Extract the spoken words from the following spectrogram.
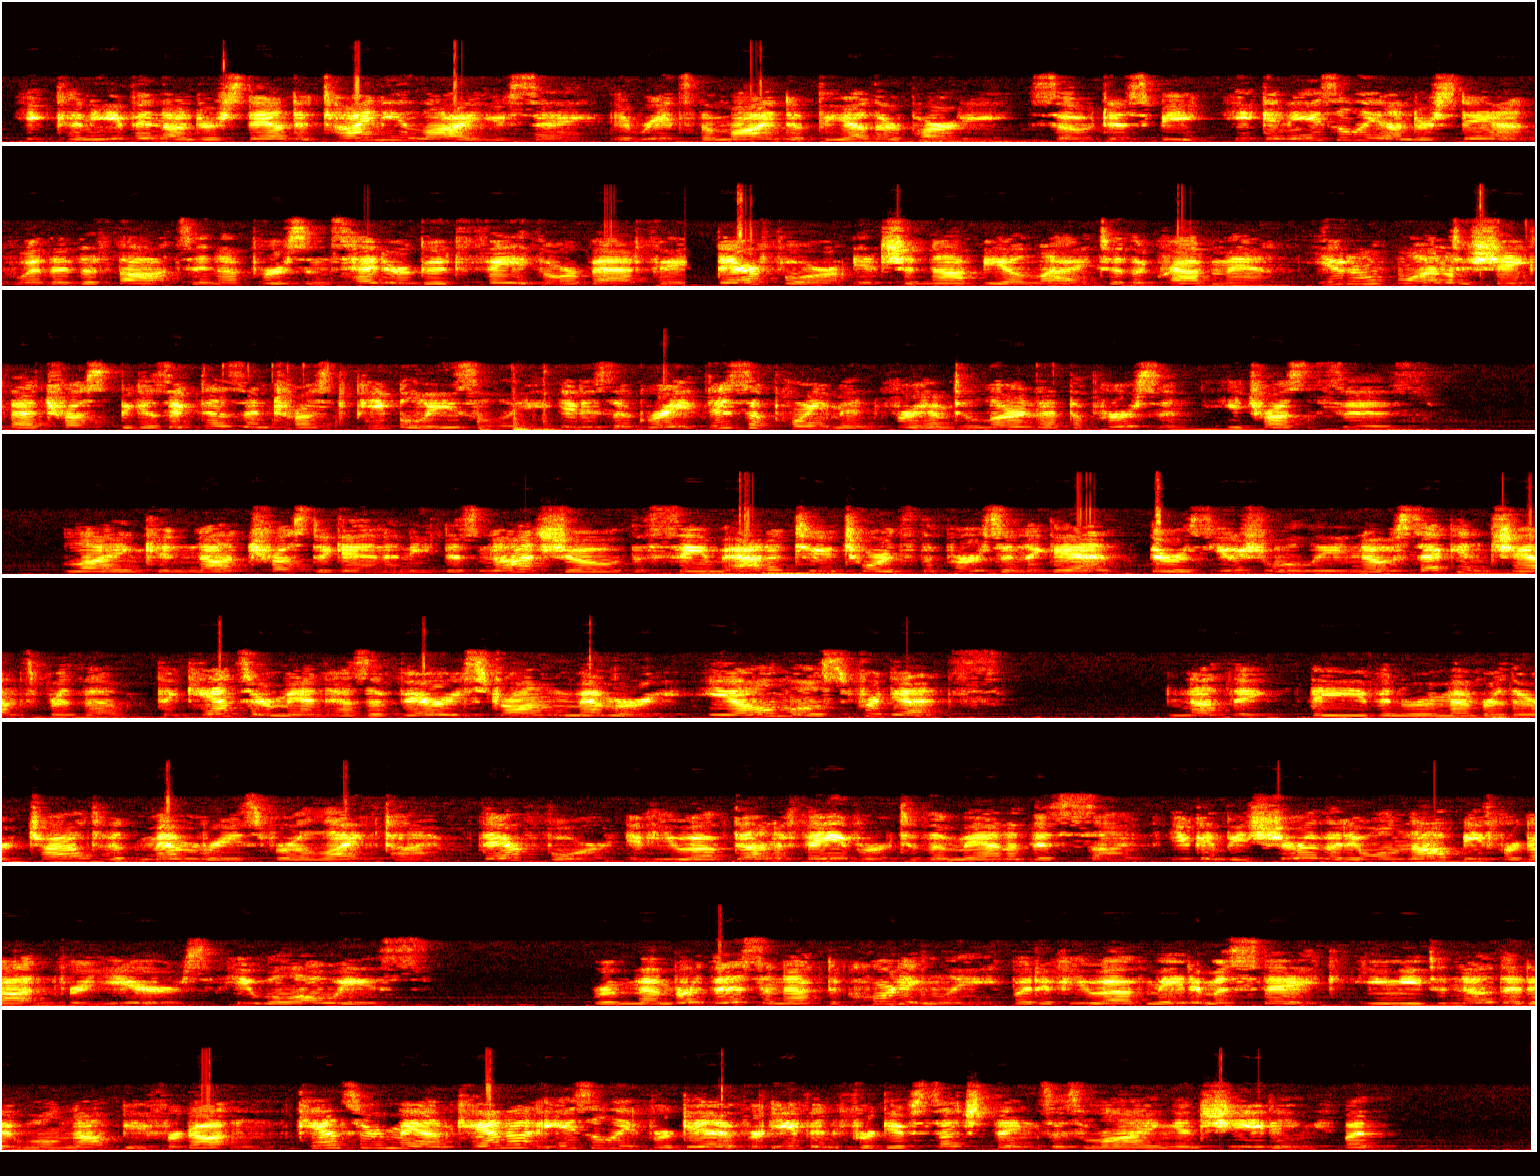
He can even understand a tiny lie you say. It reads the mind of the other party, so to speak. He can easily understand whether the thoughts in a person's head are good faith or bad faith. Therefore, it should not be a lie to the crabman. You don't want to shake that trust because it doesn't trust people easily. It is a great disappointment for him to learn that the person he trusts is lying cannot trust again and he does not show the same attitude towards the person again. There is usually no second chance for them. The cancer man has a very strong memory. He almost forgets nothing. They even remember their childhood memories for a lifetime. Therefore, if you have done a favor to the man of this sign, you can be sure that it will not be forgotten for years. He will always remember this and act accordingly. But if you have made a mistake, you need to know that it will not be forgotten. Cancer man cannot easily forgive or even forgive such things as lying and cheating, but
